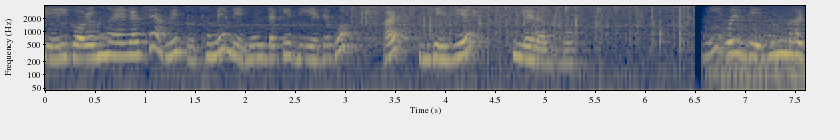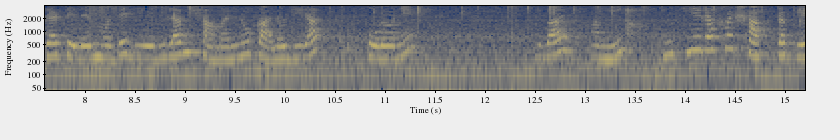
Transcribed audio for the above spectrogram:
তেল গরম হয়ে গেছে, আমি প্রথমে বেগুনটাকে দিয়ে দেব আর ভেজে তুলে রাখব। আমি ওই বেগুন ভাজা তেলের মধ্যে দিয়ে দিলাম সামান্য কালো জিরা, ফোড়নে। এবার আমি কুচিয়ে রাখা শাকটাকে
